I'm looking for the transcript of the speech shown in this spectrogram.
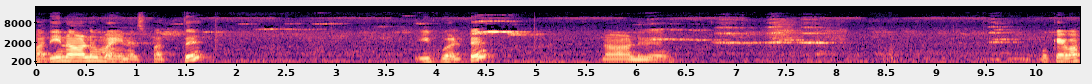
பதினாலு மைனஸ் பத்து ஈக்குவல் டு நாலு. ஓகேவா?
